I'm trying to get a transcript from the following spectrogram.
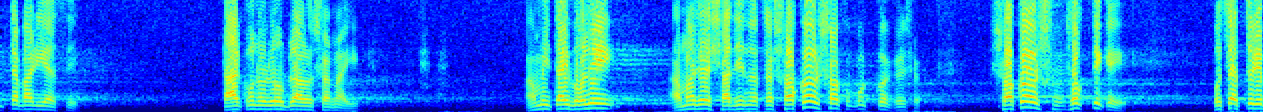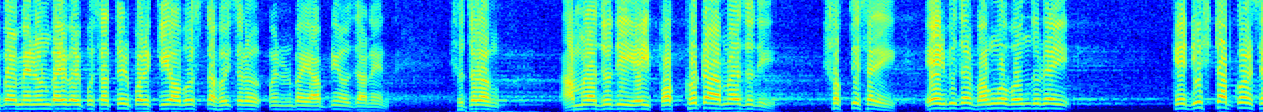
একটা বাড়ি আছে। তার কোনো লোভ লালসা নাই। আমি তাই বলি, আমাদের স্বাধীনতা সকল সকল শক্তিকে পঁচাত্তরের পরে মেনন ভাই ভাই পঁচাত্তরের পরে কি অবস্থা হয়েছিল মেনন ভাই আপনিও জানেন। সুতরাং আমরা যদি এই পক্ষটা, আমরা যদি শক্তিশালী, এর ভিতর বঙ্গবন্ধুর এই কে ডিস্টার্ব করেছে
